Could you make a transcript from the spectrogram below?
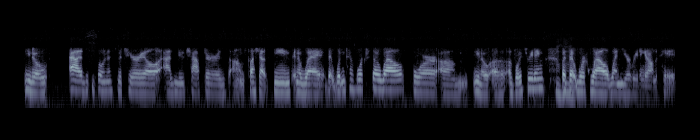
you know, add bonus material, add new chapters, um, flesh out scenes in a way that wouldn't have worked so well for, um, you know, a, a voice reading, mm-hmm. but that work well when you're reading it on the page.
